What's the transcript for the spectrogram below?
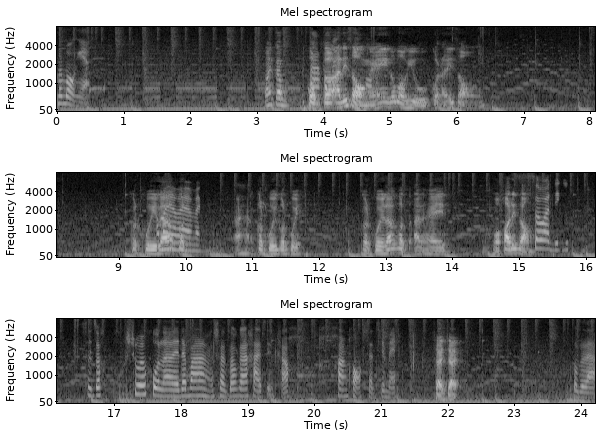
มันบอกเงี้ย มันก็กดตัวอันที่สองไงก็บอกอยู่กดอันที่สองกดคุยแล้วกดไม่ไม่ไม่อะฮะกดคุยกดคุย กดคุยแล้วกดอะไรหัวข้อที่สองสวัสดีฉันจะช่วยคุณอะไรได้บ้าง ฉันต้องการขายสินค้าคลังของฉันใช่ไหมใช่ใช่กดไปละ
